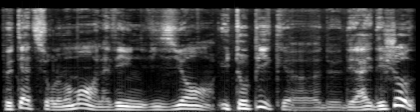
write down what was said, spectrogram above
peut-être sur le moment, elle avait une vision utopique euh, de, des choses,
